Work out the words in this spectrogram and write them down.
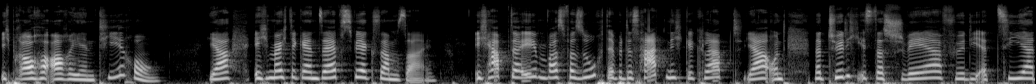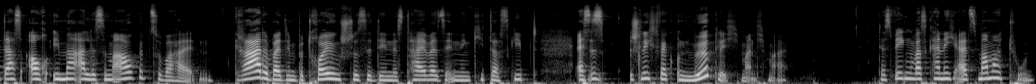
Ich brauche Orientierung. Ja, ich möchte gern selbstwirksam sein. Ich habe da eben was versucht, aber das hat nicht geklappt. Ja, und natürlich ist das schwer für die Erzieher, das auch immer alles im Auge zu behalten. gerade bei den Betreuungsschlüsse, den es teilweise in den Kitas gibt, es ist schlichtweg unmöglich manchmal. Deswegen, was kann ich als Mama tun?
